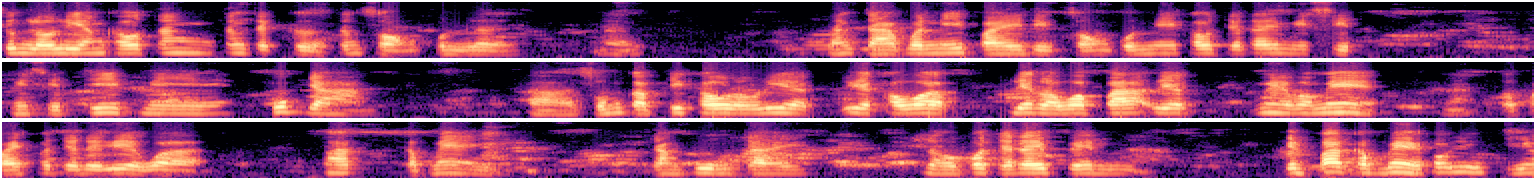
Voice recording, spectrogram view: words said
ซึ่งเราเลี้ยงเขาตั้งตั้งแต่เกิดทั้งสองคนเลยนะหลังจากวันนี้ไปเด็กสองคนนี้เขาจะได้มีสิทธิ์ มีสิทธิ์ที่มีทุกอย่างสมกับที่เขาเราเรียก เรียกเขาว่า เรียกเราว่าป้าเรียกแม่ว่าแม่นะต่อไปเขาจะได้เรียกว่าป้ากับแม่อย่างภูมิใจ เราก็จะได้เป็นเป็นป้ากับแม่เขาอยู่จริง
